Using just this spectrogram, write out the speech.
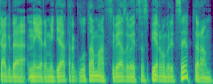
Когда нейромедиатор глутамат связывается с первым рецептором,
